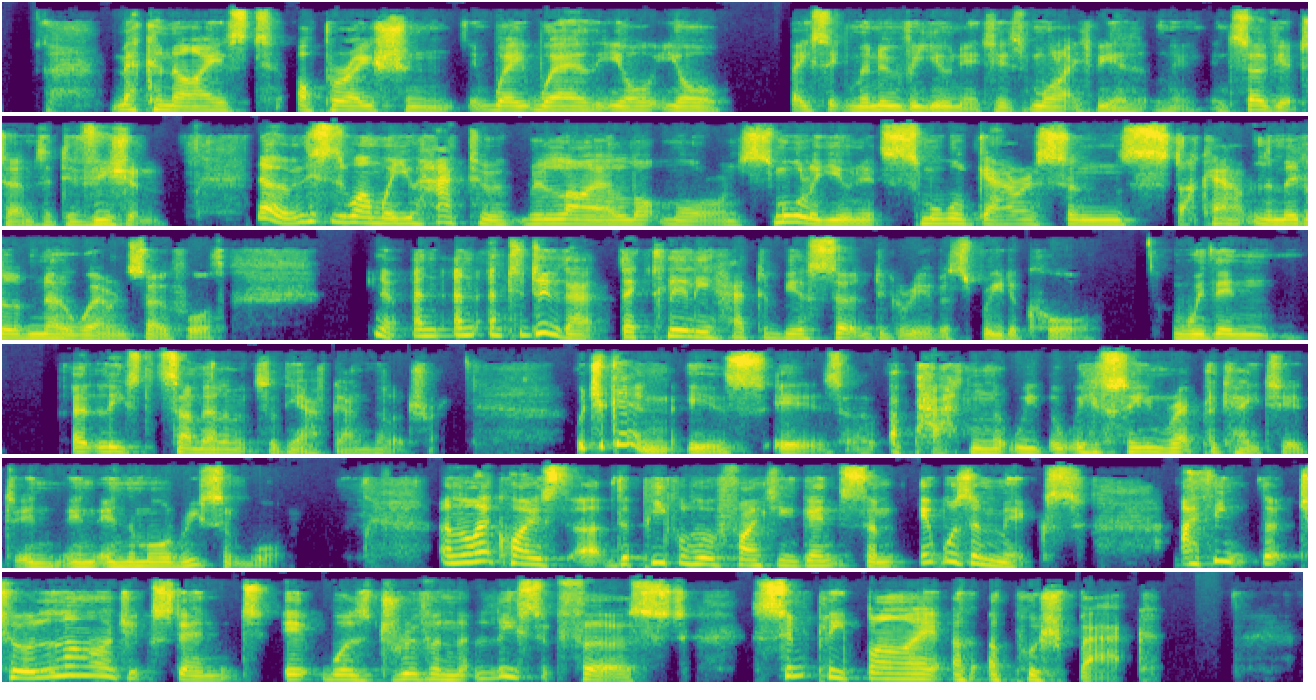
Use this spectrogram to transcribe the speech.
mechanized operation where, where your, your basic maneuver unit is more likely to be, a, in Soviet terms, a division. No, this is one where you had to rely a lot more on smaller units, small garrisons stuck out in the middle of nowhere and so forth. You know, and, and, and to do that, there clearly had to be a certain degree of esprit de corps within at least some elements of the Afghan military, which again is is a, pattern that we that we've seen replicated in in, in the more recent war. And likewise, uh, the people who were fighting against them, it was a mix. I think that to a large extent, it was driven, at least at first, simply by a, a pushback,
